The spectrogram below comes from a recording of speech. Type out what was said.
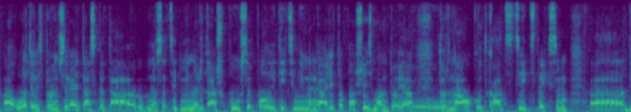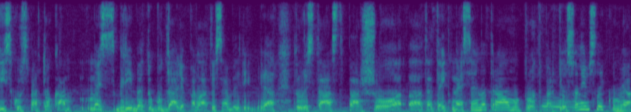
Otrais, protams, ir arī tas, ka tā nosacīta minoritāšu puse politiķi līmenī arī to pašu izmanto. Ja? Mm. Tur nav kaut kāds cits teiksim, diskurss par to, kā mēs gribētu būt daļa par Latvijas sabiedrību. Ja? Tur ir stāsts par šo teikt, nesenu traumu, proti, par mm. pilsonības likumu. Ja?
